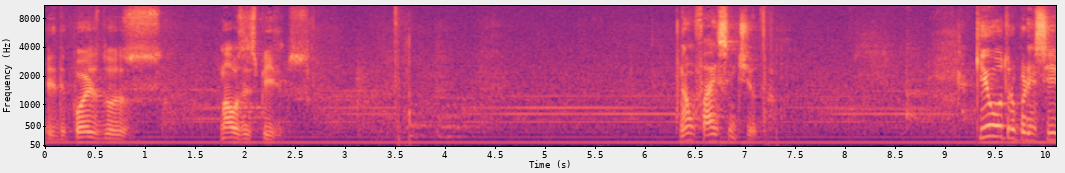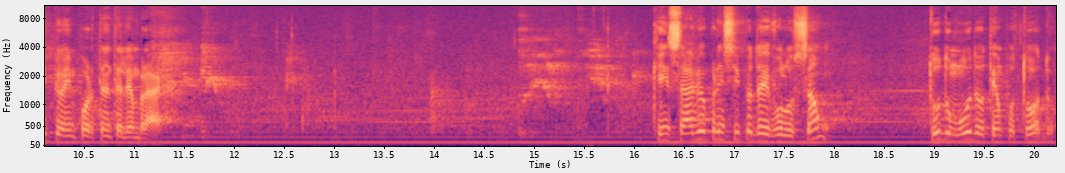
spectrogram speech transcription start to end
e depois dos maus espíritos. Não faz sentido. Que outro princípio é importante lembrar? Quem sabe o princípio da evolução tudo muda o tempo todo.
